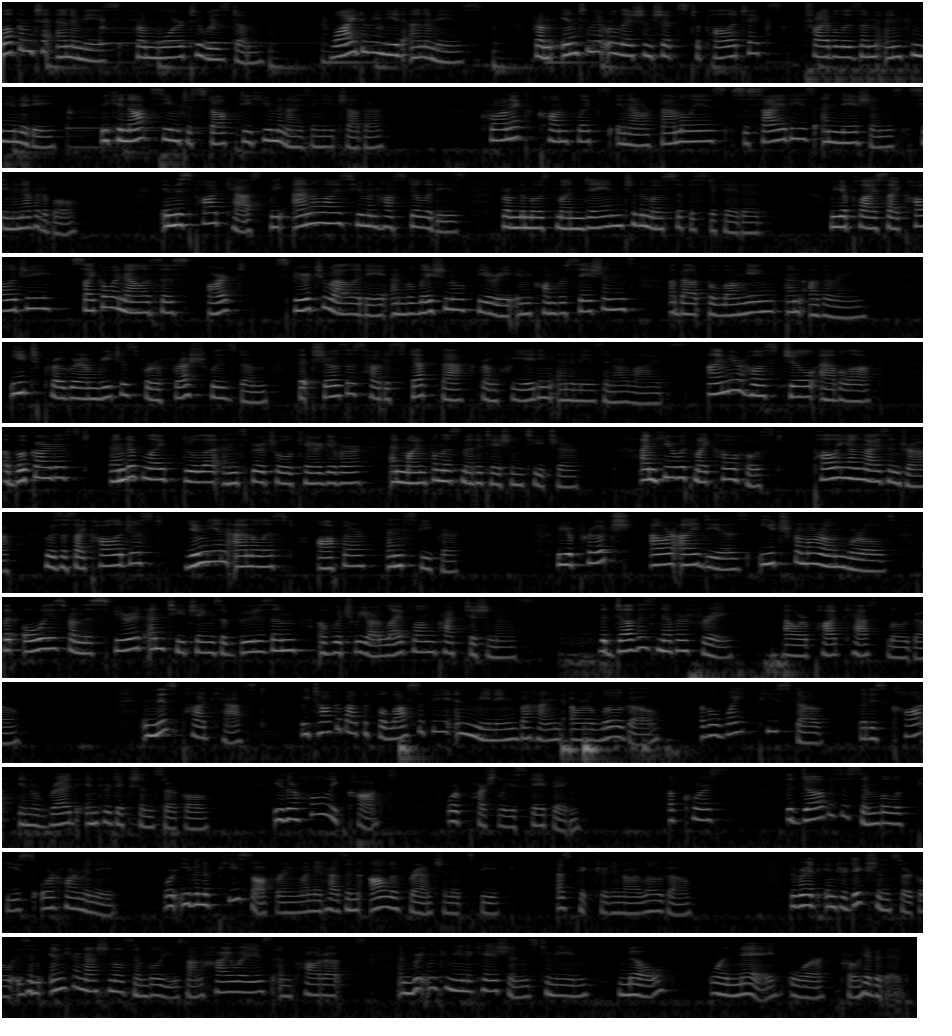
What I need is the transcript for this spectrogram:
Welcome to Enemies From War to Wisdom. Why do we need enemies? From intimate relationships to politics, tribalism, and community, we cannot seem to stop dehumanizing each other. Chronic conflicts in our families, societies, and nations seem inevitable. In this podcast, we analyze human hostilities from the most mundane to the most sophisticated. We apply psychology, psychoanalysis, art, spirituality, and relational theory in conversations about belonging and othering. Each program reaches for a fresh wisdom that shows us how to step back from creating enemies in our lives. I'm your host, Jill Abelach, a book artist, end of life doula and spiritual caregiver, and mindfulness meditation teacher. I'm here with my co host, Polly Young Eisendrath, who is a psychologist, Jungian analyst, author, and speaker. We approach our ideas each from our own worlds, but always from the spirit and teachings of Buddhism, of which we are lifelong practitioners. The dove is never free, our podcast logo. In this podcast, we talk about the philosophy and meaning behind our logo of a white peace dove that is caught in a red interdiction circle either wholly caught or partially escaping. Of course, the dove is a symbol of peace or harmony, or even a peace offering when it has an olive branch in its beak, as pictured in our logo. The red interdiction circle is an international symbol used on highways and products and written communications to mean no or nay or prohibited.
